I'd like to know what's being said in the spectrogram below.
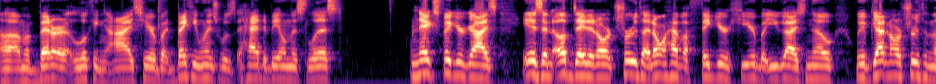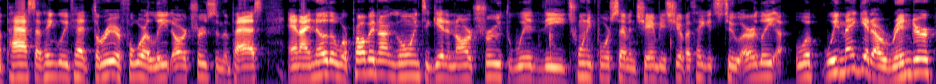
um, a better looking eyes here. But Becky Lynch was had to be on this list. Next figure, guys, is an updated R-Truth. I don't have a figure here, but you guys know we've gotten R-Truth in the past. I think we've had three or four Elite R-Truths in the past, and I know that we're probably not going to get an R-Truth with the 24-7 Championship. I think it's too early. Uh, we may get a render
